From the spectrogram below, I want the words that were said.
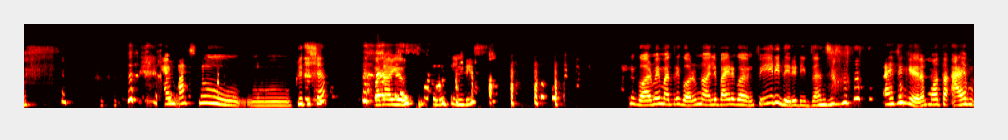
I'm asked to uh, Kritisha, what are your thoughts on this? घरमै मात्रै गरौँ न अहिले बाहिर गयो भने फेरि धेरै डिप जान्छ आई थिङ्क हेर म त आइएम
